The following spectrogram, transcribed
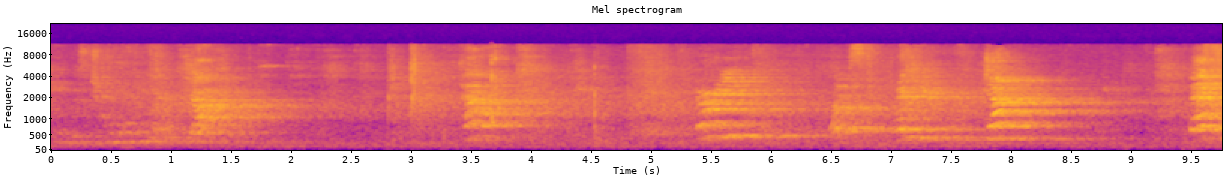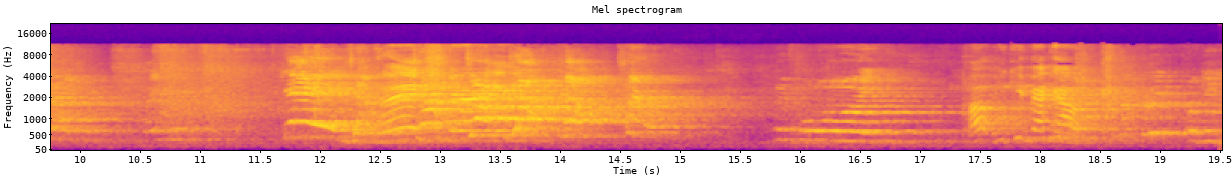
Okay, let's try that again. Jump. Jump. Hurry. Oops. Right here. Jump. Backside. Right here. Yay! Jump. Good, jump, Sherry. jump, jump, jump, jump. Good boy. Oh, he came back out. Okay.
